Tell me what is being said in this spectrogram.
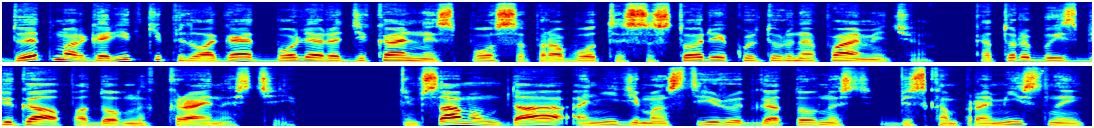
Дуэт Маргаритки предлагает более радикальный способ работы с историей и культурной памятью, который бы избегал подобных крайностей. Тем самым, да, они демонстрируют готовность бескомпромиссной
